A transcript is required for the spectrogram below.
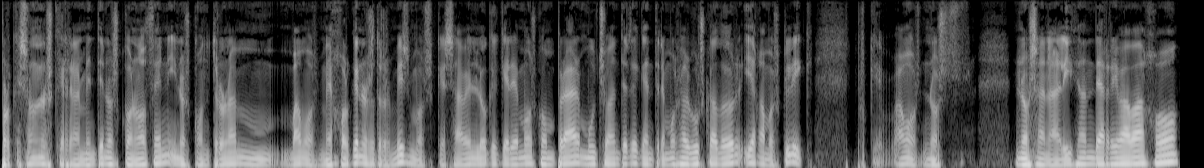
porque son los que realmente nos conocen y nos controlan, vamos, mejor que nosotros mismos, que saben lo que queremos comprar mucho antes de que entremos al buscador y hagamos clic. Porque, vamos, nos, nos analizan de arriba abajo,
